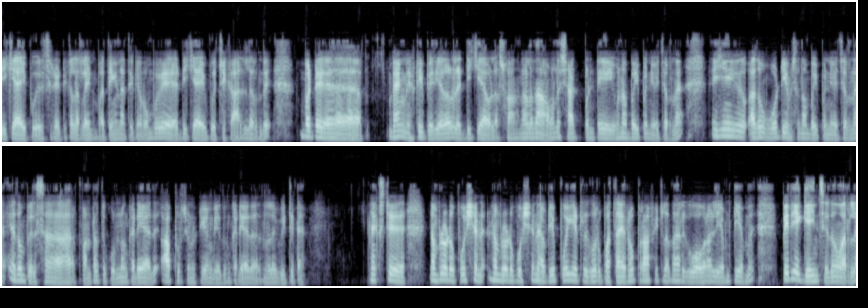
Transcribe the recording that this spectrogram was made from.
டிகே ஆகி போயிடுச்சு ரெட் கலர் லைன் பார்த்தீங்கன்னா தெரியும். ரொம்பவே டிகே ஆகி போச்சு காலைல இருந்து. பேங்க் நிஃப்டி பெரிய அளவில் டிகே ஆகல. ஸோ அதனால தான் அவனை ஷார்ட் பண்ணிட்டு இவனை பை பண்ணி வச்சுருந்தேன் அதுவும் ஓடிஎம்ஸ் தான் பை பண்ணி வச்சுருந்தேன் எதுவும் பெருசாக பண்ணுறதுக்கு ஒன்றும் கிடையாது. ஆப்பர்ச்சுனிட்டி அங்கே எதுவும் கிடையாது. அதனால விட்டுட்டேன். நெக்ஸ்ட்டு நம்மளோட பொஷன் நம்மளோட பொஷன் அப்படியே போயிட்டு இருக்கு. ஒரு ரூ. 10,000 ப்ராஃபிட்ல தான் இருக்குது ஓவரால் எம்டிஎம். பெரிய கெயின்ஸ் எதுவும் வரல.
